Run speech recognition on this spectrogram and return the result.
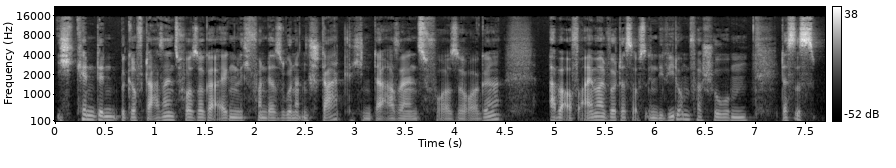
Ich kenne den Begriff Daseinsvorsorge eigentlich von der sogenannten staatlichen Daseinsvorsorge, aber auf einmal wird das aufs Individuum verschoben. Das ist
